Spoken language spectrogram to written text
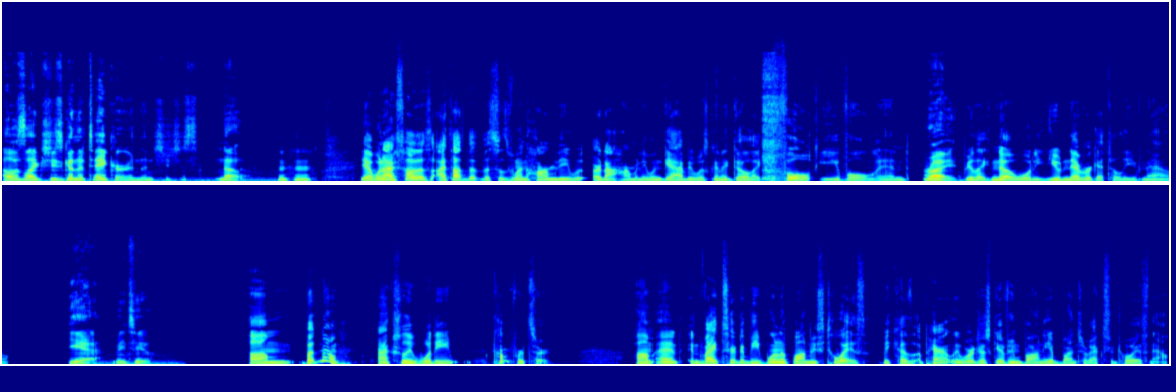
I was like, she's gonna take her, and then she just no. hmm Yeah, when I saw this, I thought that this was when Harmony, w- or not Harmony, when Gabby was gonna go like full evil and Right. be like, "No, Woody, you never get to leave now." Yeah. Me too. Um, but no, actually, Woody comforts her, um, and invites her to be one of Bonnie's toys because apparently we're just giving Bonnie a bunch of extra toys now.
